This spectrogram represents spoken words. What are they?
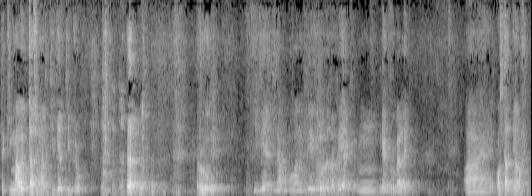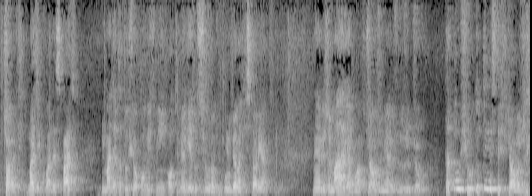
Taki mały ptaszek ma taki wielki brzuch. Rudy. Taki wielki, napompowany brzuch. Wygląda trochę jak, mm, jak wróbelek. E, ostatnio, wczoraj, Madzie kładę spać i Madzia, tatusiu, opowiedz mi o tym, jak Jezus się urodził. Ulubiona historia. No ja wiem, że Maria była w ciąży, miała już duży brzuch. Tatusiu, to ty jesteś w ciąży.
